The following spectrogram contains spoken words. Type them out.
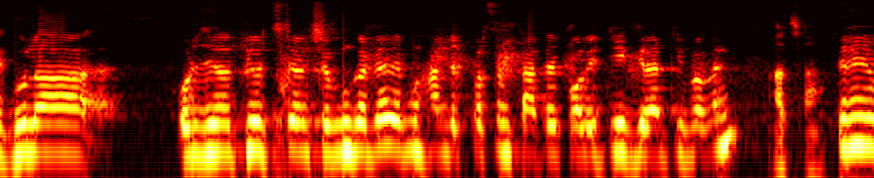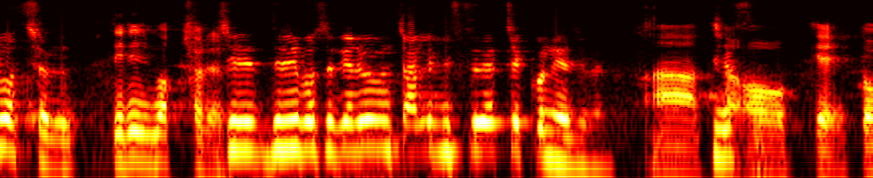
এগুলা অরিজিনাল পিওর চিটান সেগুন কাঠের এবং হান্ড্রেড পার্সেন্ট কাঠের কোয়ালিটি গ্যারান্টি পাবেন। আচ্ছা। তিরিশ বছরের। তিরিশ বছরের? তিরিশ বছর গ্যারান্টি পাবেন চার্লি মিস্ত্রি চেক করে নিয়ে যাবেন। আচ্ছা ওকে তো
